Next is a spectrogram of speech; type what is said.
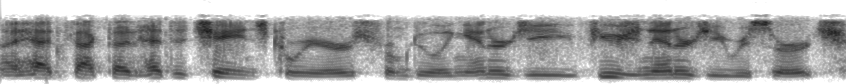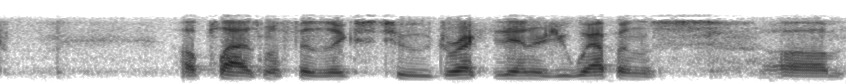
I had, in fact, I'd had to change careers from doing energy fusion energy research, uh, plasma physics, to directed energy weapons um,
